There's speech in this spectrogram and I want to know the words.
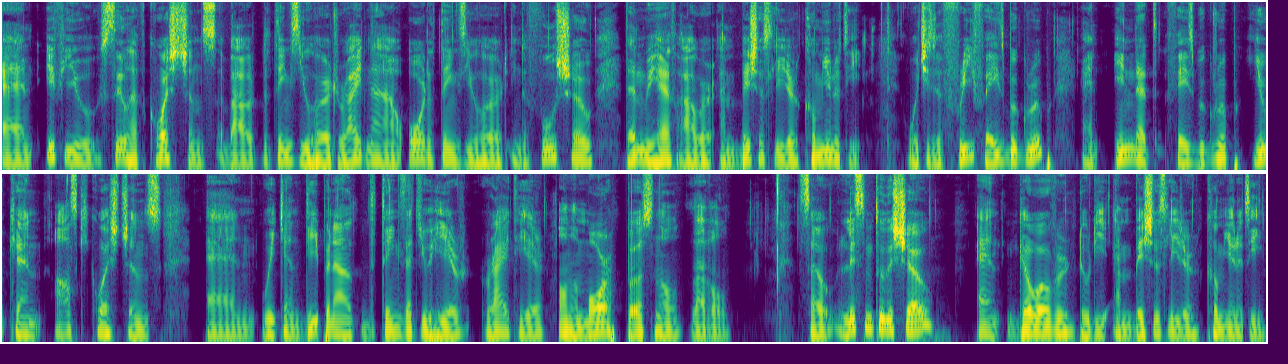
And if you still have questions about the things you heard right now or the things you heard in the full show, then we have our Ambitious Leader community, which is a free Facebook group. And in that Facebook group, you can ask questions and we can deepen out the things that you hear right here on a more personal level. So listen to the show and go over to the Ambitious Leader community.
